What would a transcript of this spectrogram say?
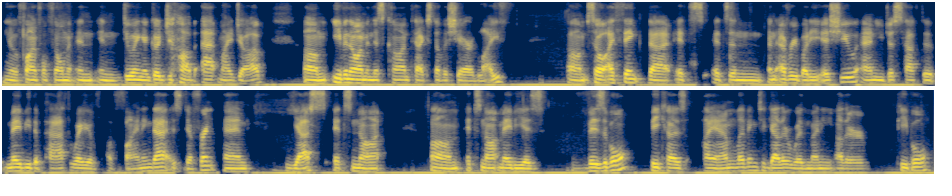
you know, find fulfillment in in doing a good job at my job, um, even though I'm in this context of a shared life. Um, so I think that it's it's an an everybody issue, and you just have to maybe the pathway of of finding that is different. And yes, it's not um, it's not maybe as visible because I am living together with many other people.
